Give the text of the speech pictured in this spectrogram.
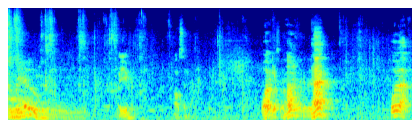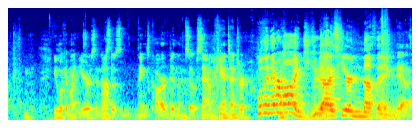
No. Are you? Awesome. What? Huh? Look at this. Huh? What up? You look at my ears and there's Huh. those things carved in them so sound can't enter. Well, then never mind. You Yeah. guys hear nothing. Yeah.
